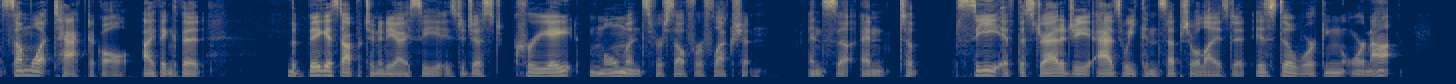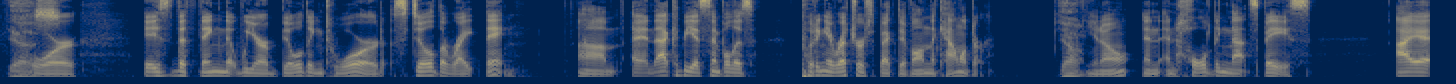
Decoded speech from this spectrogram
somewhat tactical, I think that the biggest opportunity I see is to just create moments for self-reflection and so and to see if the strategy as we conceptualized it is still working or not Yes. or is the thing that we are building toward still the right thing? Um, and that could be as simple as putting a retrospective on the calendar, yeah. you know, and and holding that space. I uh,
